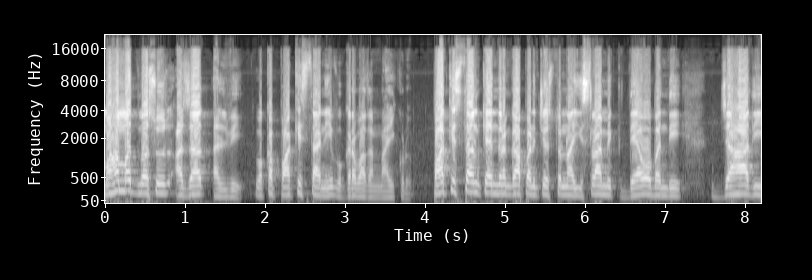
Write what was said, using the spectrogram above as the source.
మహమ్మద్ మసూద్ అజాద్ అల్వి ఒక పాకిస్తానీ ఉగ్రవాద నాయకుడు. పాకిస్తాన్ కేంద్రంగా పనిచేస్తున్న ఇస్లామిక్ దేవబందీ జహాదీ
